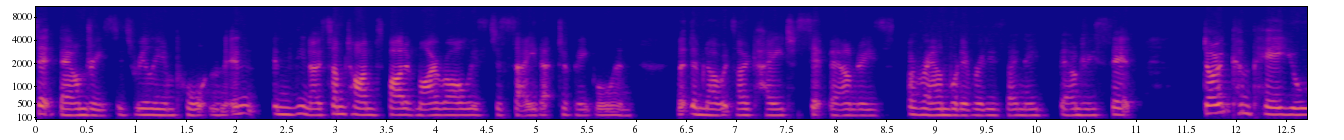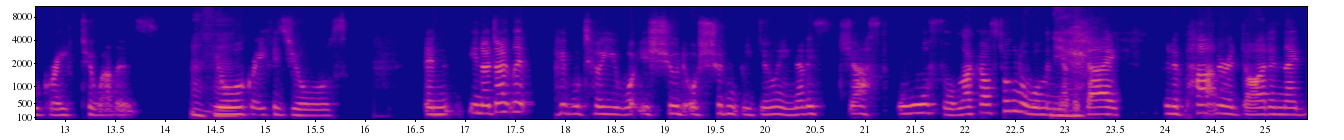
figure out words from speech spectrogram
set boundaries is really important. And and you know, sometimes part of my role is to say that to people and let them know it's okay to set boundaries around whatever it is they need boundaries set. Don't compare your grief to others Mhm. your grief is yours and you know don't let people tell you what you should or shouldn't be doing that is just awful like i was talking to a woman the other day and her partner had died and they'd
